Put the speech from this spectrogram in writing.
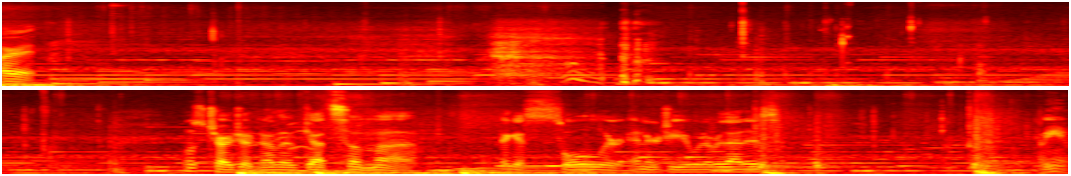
Alright. Let's charge up now that we've got some, uh, I guess, soul or energy or whatever that is. Bam.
